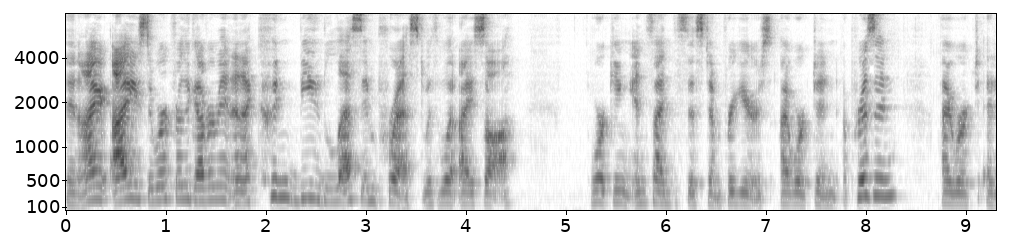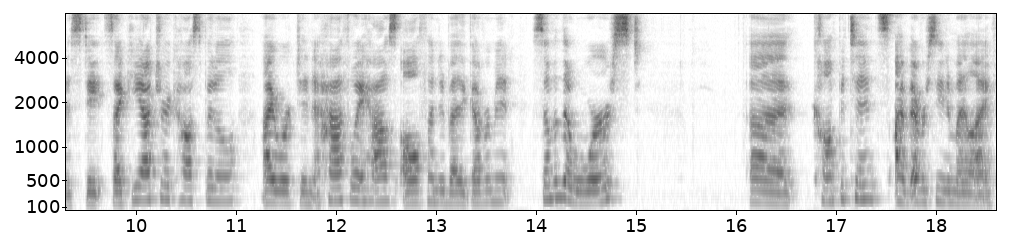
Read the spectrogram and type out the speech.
And I, I used to work for the government and I couldn't be less impressed with what I saw working inside the system for years. I worked in a prison, I worked at a state psychiatric hospital, I worked in a halfway house, all funded by the government. Some of the worst uh, competence I've ever seen in my life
